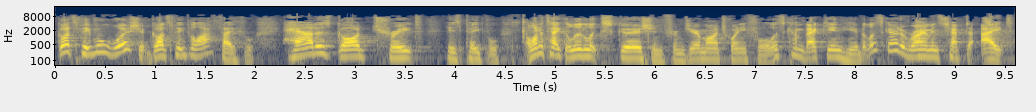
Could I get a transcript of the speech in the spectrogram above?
God's people worship. God's people are faithful. How does God treat his people? I want to take a little excursion from Jeremiah 24. Let's come back in here, but let's go to Romans chapter 8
